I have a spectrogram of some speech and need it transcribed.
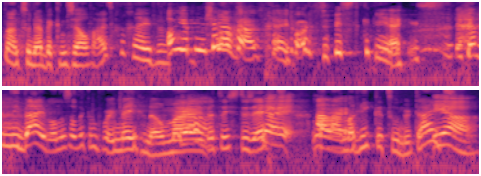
Nou, en toen heb ik hem zelf uitgegeven. Oh, je hebt hem zelf uitgegeven? Oh, dat wist ik niet eens. Ik heb hem niet bij, want anders had ik hem voor je meegenomen. Maar Ja. dat is dus echt Ja, à la maar- Marieke toen de tijd. Ja.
